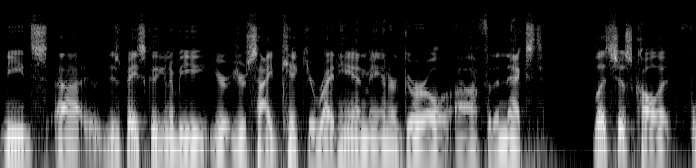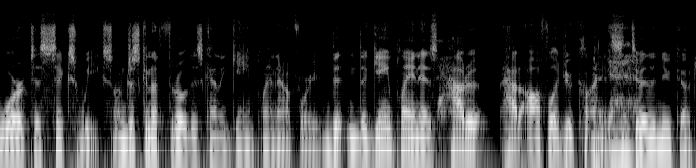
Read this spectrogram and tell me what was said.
needs uh, there's basically going to be your your sidekick, your right hand man or girl uh, for the next. Let's just call it four to six weeks. I'm just going to throw this kind of game plan out for you. The, the game plan is how to how to offload your clients to the new coach.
